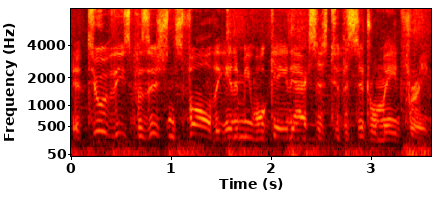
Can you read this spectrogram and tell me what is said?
If two of these positions fall, the enemy will gain access to the central mainframe.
